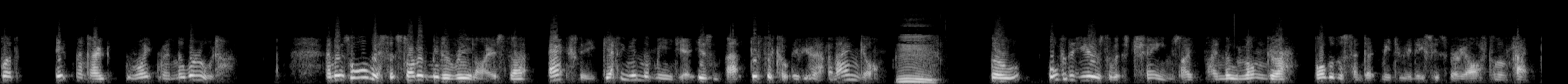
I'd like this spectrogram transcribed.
but it went out right around the world. And it was all this that started me to realise that actually getting in the media isn't that difficult if you have an angle. Mm. So over the years, though, it's changed. I, I no longer bother to send out media releases very often. In fact,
